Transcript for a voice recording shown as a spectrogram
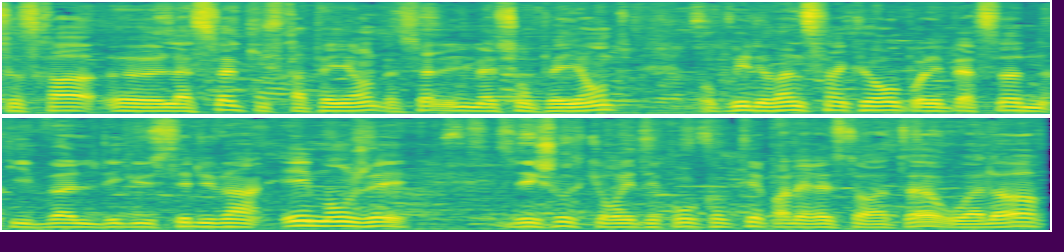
Ce sera euh, la seule qui sera payante, la seule animation payante, au prix de 25 euros pour les personnes qui veulent déguster du vin et manger des choses qui auront été concoctées par les restaurateurs, ou alors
